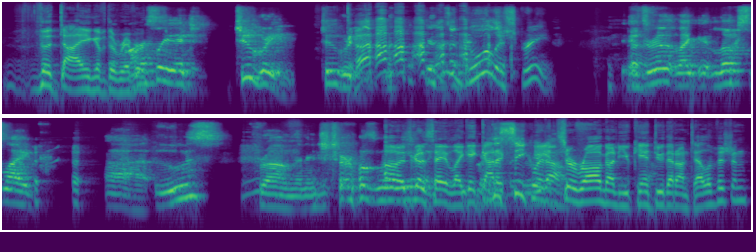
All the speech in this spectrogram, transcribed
The dying of the river. Honestly, it's too green. Too green. It's a ghoulish green. it's really like it looks like uh, ooze from the Ninja Turtles movie. Oh, I was gonna Like, say, like, it got a secret answer wrong on you can't do that on television.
